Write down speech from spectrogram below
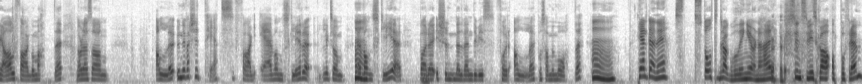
realfag og matte, når det er sånn alle universitetsfag er vanskeligere, liksom. Er Mm. vanskelige, bare ikke nødvendigvis for alle på samme måte. Mm. Helt enig. Stolt dragvolling i hjørnet her. Syns vi skal opp og frem.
